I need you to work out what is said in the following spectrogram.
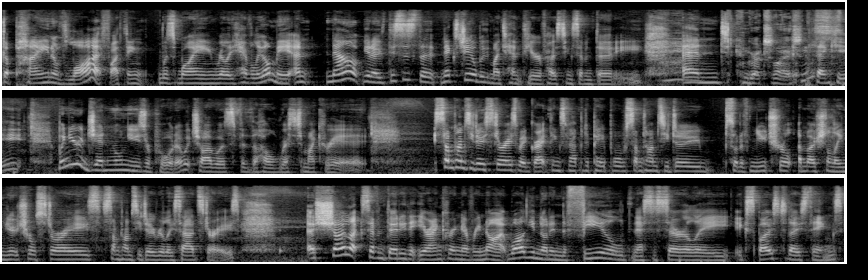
the pain of life, I think, was weighing really heavily on me. And now, you know, this is the next year will be my 10th year of hosting 730. And Congratulations. Thank you. When you're a general news reporter, which I was for the whole rest of my career, sometimes you do stories where great things have happened to people. Sometimes you do sort of neutral, emotionally neutral stories. Sometimes you do really sad stories. a show like 7.30 that you're anchoring every night while you're not in the field necessarily exposed to those things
